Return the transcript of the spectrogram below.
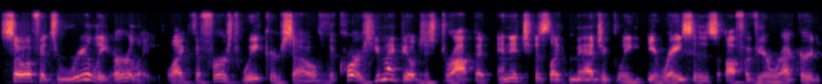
So if it's really early, like the first week or so of the course, you might be able to just drop it and it just like magically erases off of your record.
